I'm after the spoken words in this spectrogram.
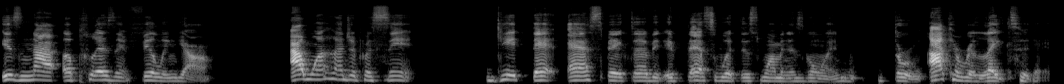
is not a pleasant feeling, y'all. I 100% get that aspect of it if that's what this woman is going through. I can relate to that.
